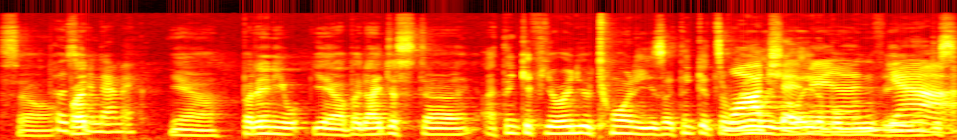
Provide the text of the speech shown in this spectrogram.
So. post pandemic. Yeah, but any yeah, but I just uh, I think if you're in your twenties, I think it's a Watch really relatable movie. Yeah. It just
